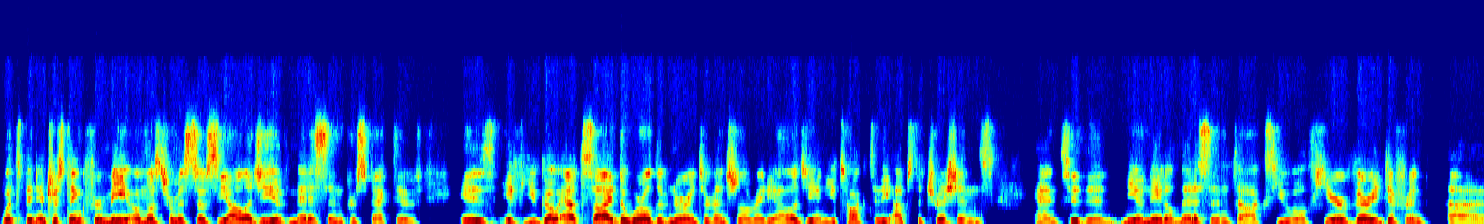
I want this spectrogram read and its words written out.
What's been interesting for me, almost from a sociology of medicine perspective, is if you go outside the world of neurointerventional radiology and you talk to the obstetricians and to the neonatal medicine docs, you will hear very different uh,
